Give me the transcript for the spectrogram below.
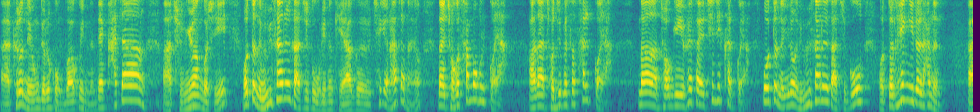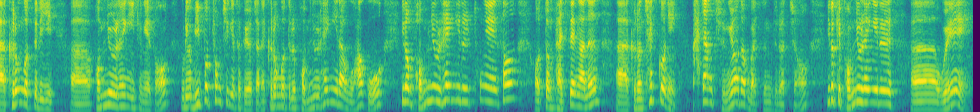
아, 그런 내용들을 공부하고 있는데 가장 아, 중요한 것이 어떤 의사를 가지고 우리는 계약을 체결하잖아요. 나 저거 사 먹을 거야. 아 나 저 집에서 살 거야. 나 저기 회사에 취직할 거야. 뭐 어떤 이런 의사를 가지고 어떤 행위를 하는 아, 그런 것들이 어, 법률 행위 중에서 우리가 민법 총칙에서 배웠잖아요. 그런 것들을 법률 행위라고 하고 이런 법률 행위를 통해서 어떤 발생하는 아, 그런 채권이 가장 중요하다고 말씀드렸죠. 이렇게 법률 행위를 어, 왜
